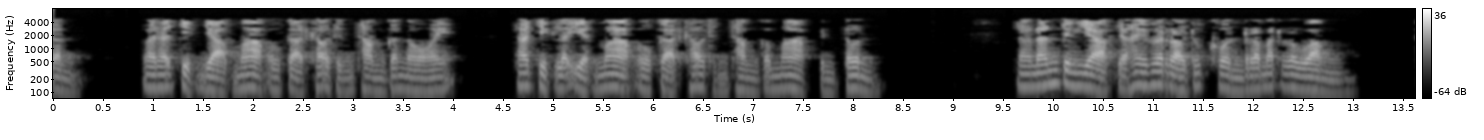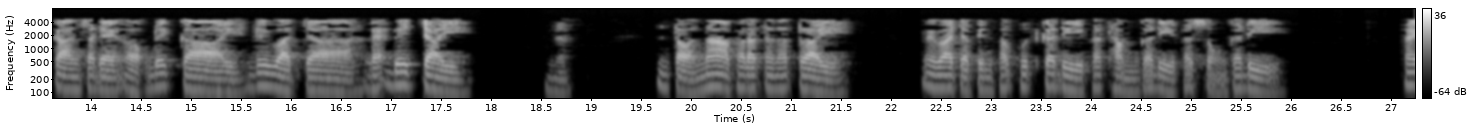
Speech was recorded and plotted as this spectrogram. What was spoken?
กันว่าถ้าจิตหยาบมากโอกาสเข้าถึงธรรมก็น้อย ถ้าจิตละเอียดมากโอกาสเข้าถึงธรรมก็มากเป็นต้น ดังนั้นจึงอยากจะให้พวกเราทุกคนระมัดระวัง การแสดงออกด้วยกาย ด้วยวาจาและด้วยใจนะต่อหน้าพระรัตนตรัย ไม่ว่าจะเป็นพระพุทธก็ดี พระธรรมก็ดีพระสงฆ์ก็ดี ให้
